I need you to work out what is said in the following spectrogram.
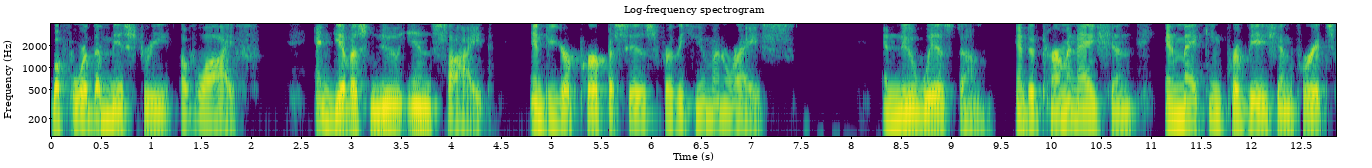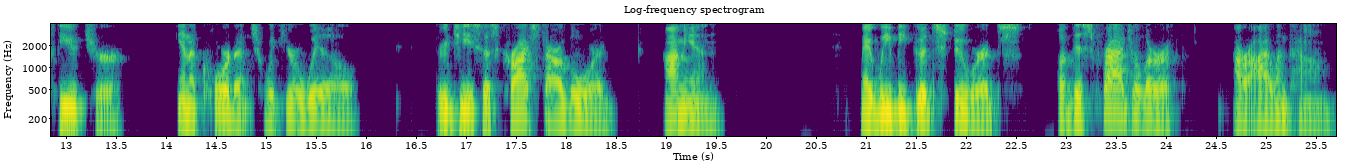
before the mystery of life and give us new insight into your purposes for the human race and new wisdom and determination in making provision for its future in accordance with your will. Through Jesus Christ our Lord. Amen. May we be good stewards of this fragile earth, our island home.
